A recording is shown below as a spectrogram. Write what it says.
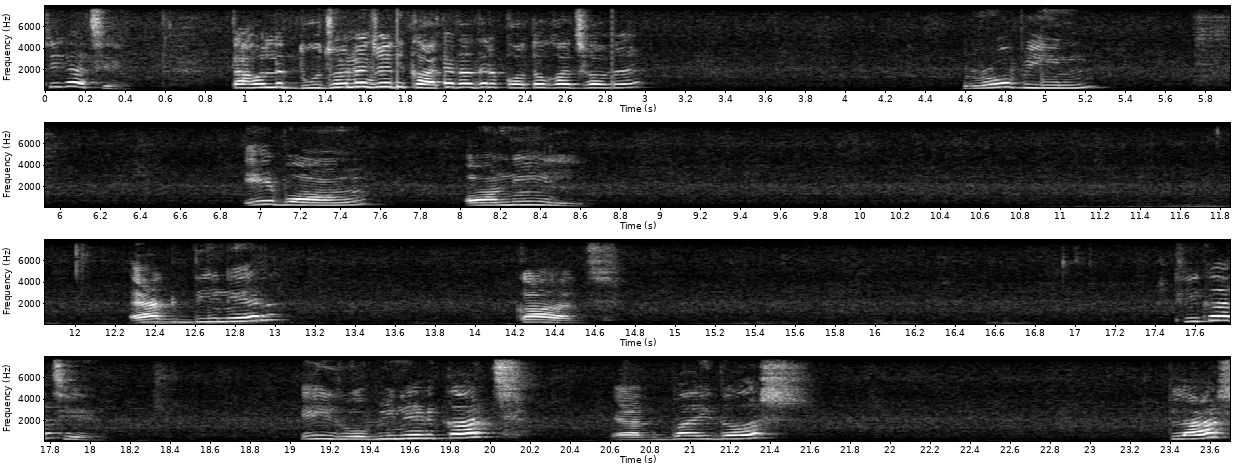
ঠিক আছে? তাহলে দুজনে যদি কাটে তাদের কত কাজ হবে? রবিন এবং অনিল। একদিনের কাজ। ঠিক আছে? এই রবিনের কাজ এক বাই দশ প্লাস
